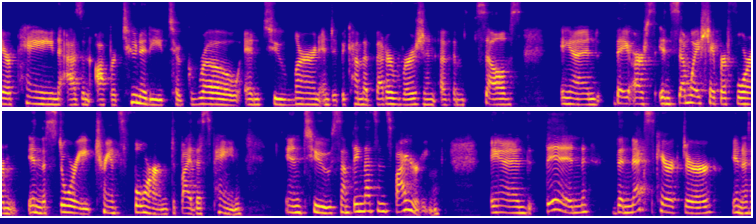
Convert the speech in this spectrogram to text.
their pain as an opportunity to grow and to learn and to become a better version of themselves. And they are in some way shape or form in the story transformed by this pain into something that's inspiring. And then the next character in a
